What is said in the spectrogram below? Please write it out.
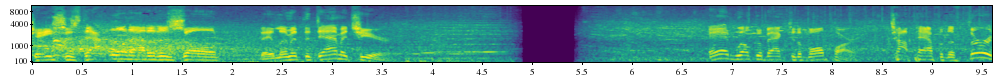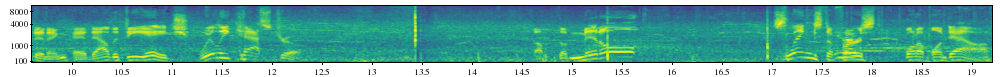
Chases that one out of the zone. They limit the damage here. And welcome back to the ballpark. Top half of the third inning. And now the DH, Willi Castro. Up the middle. Slings to first. One up, one down.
